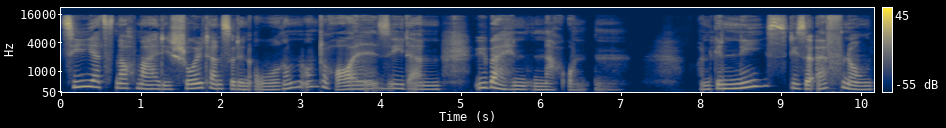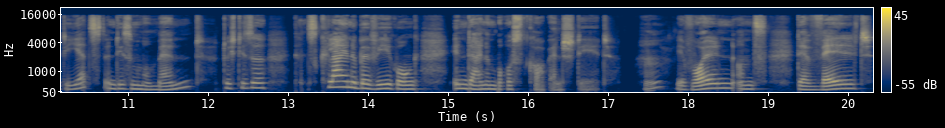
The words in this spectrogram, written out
zieh jetzt nochmal die Schultern zu den Ohren und roll sie dann über hinten nach unten. Und genieß diese Öffnung, die jetzt in diesem Moment durch diese ganz kleine Bewegung in deinem Brustkorb entsteht. Wir wollen uns der Welt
